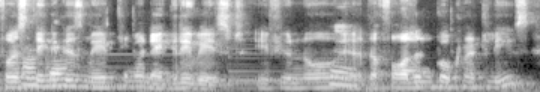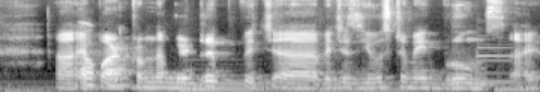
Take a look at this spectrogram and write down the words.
First thing, it Okay. is made from an agri waste. If you know Hmm. uh, the fallen coconut leaves, uh, Okay. apart from the midrib, which uh, which is used to make brooms, I,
